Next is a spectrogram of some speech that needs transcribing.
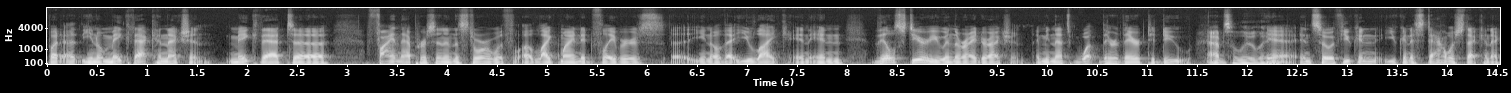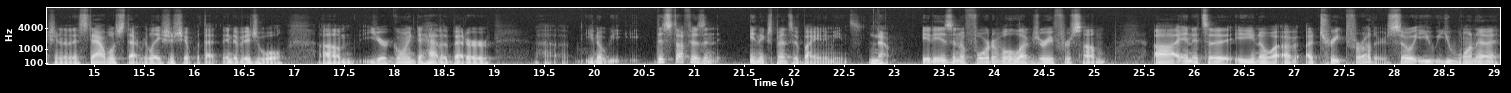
but uh, you know make that connection make that uh, find that person in the store with uh, like-minded flavors uh, you know that you like and and they'll steer you in the right direction i mean that's what they're there to do Absolutely. yeah, and so if you can you can establish that connection and establish that relationship with that individual, um, you're going to have a better, uh, you know, this stuff isn't inexpensive by any means. No. It is an affordable luxury for some, uh, and it's a you know a, a treat for others. So you you want to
